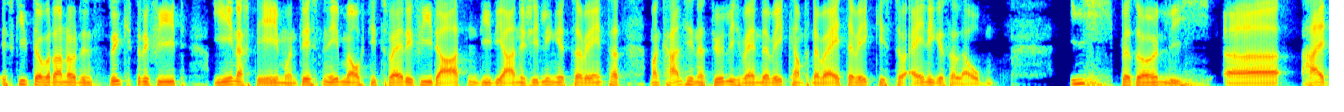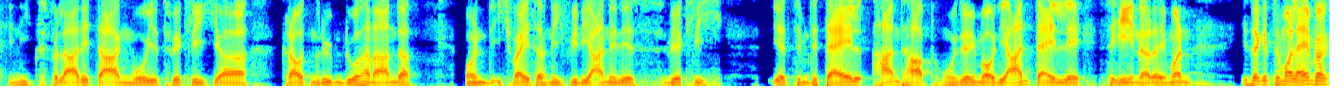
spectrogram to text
Es gibt aber dann auch den Strict Refeed, je nachdem. Und das sind eben auch die zwei Refeed-Arten, die die Anne Schilling jetzt erwähnt hat. Man kann sich natürlich, wenn der Wettkampf noch weiter weg ist, so einiges erlauben ich persönlich äh, halte nichts für Ladetagen, wo jetzt wirklich äh, Kraut und Rüben durcheinander. Und ich weiß auch nicht, wie die Anne das wirklich jetzt im Detail handhabt. Man muss ja immer auch die Anteile sehen, oder? Ich meine, ich sage jetzt mal einfach,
